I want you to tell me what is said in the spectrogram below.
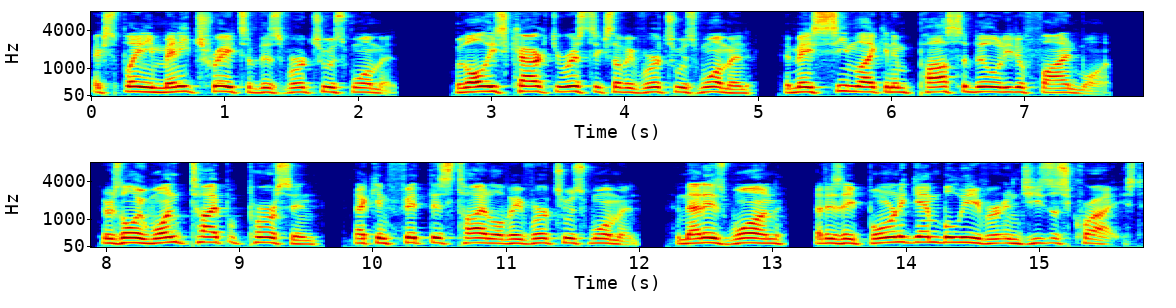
explaining many traits of this virtuous woman. With all these characteristics of a virtuous woman, it may seem like an impossibility to find one. There's only one type of person that can fit this title of a virtuous woman, and that is one that is a born again believer in Jesus Christ.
